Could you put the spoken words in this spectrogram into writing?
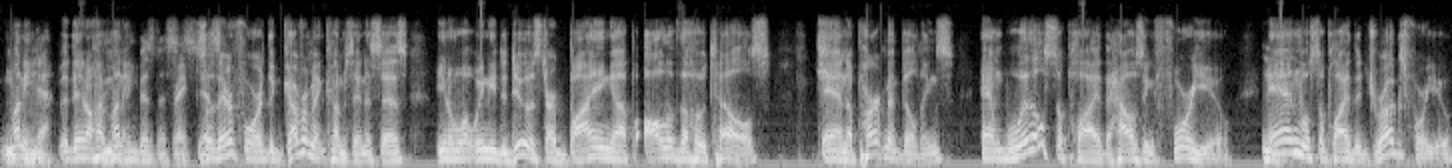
money. Yeah. They don't have money. Business. Right. So therefore, the government comes in and says, you know what we need to do is start buying up all of the hotels and apartment buildings, and we'll supply the housing for you, Mm. and we'll supply the drugs for you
